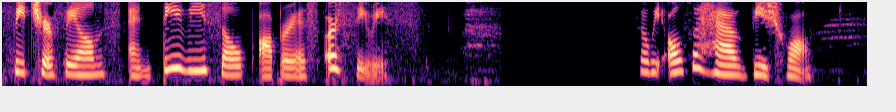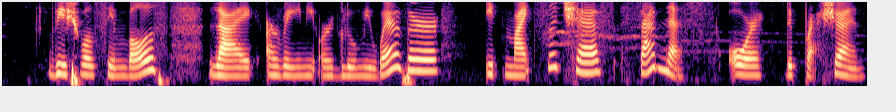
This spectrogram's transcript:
feature films, and TV soap operas or series. So we also have visual. Visual symbols like a rainy or gloomy weather, it might suggest sadness or depression.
